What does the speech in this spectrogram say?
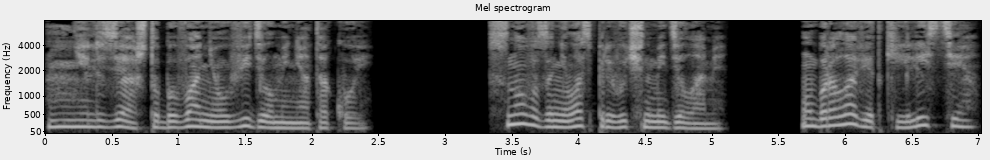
Нельзя, чтобы Ваня увидел меня такой. Снова занялась привычными делами. Убрала ветки и листья,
